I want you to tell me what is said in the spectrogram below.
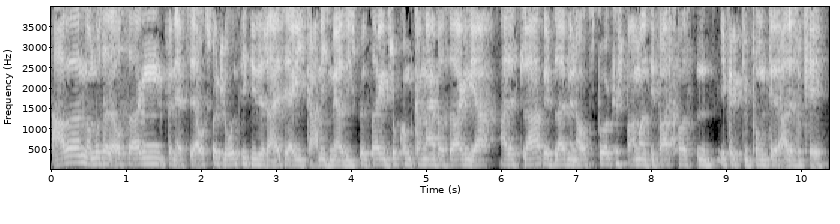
Aber man muss halt auch sagen, für den FC Augsburg lohnt sich diese Reise eigentlich gar nicht mehr. Also ich würde sagen, in Zukunft kann man einfach sagen, ja, alles klar, wir bleiben in Augsburg, sparen wir uns die Fahrtkosten, ihr kriegt die Punkte, alles okay.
